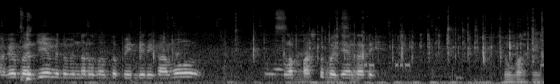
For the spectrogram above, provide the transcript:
pakai baju yang benar-benar tutupin diri kamu. Lepas tuh baju yang tadi. Sumpah sih.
